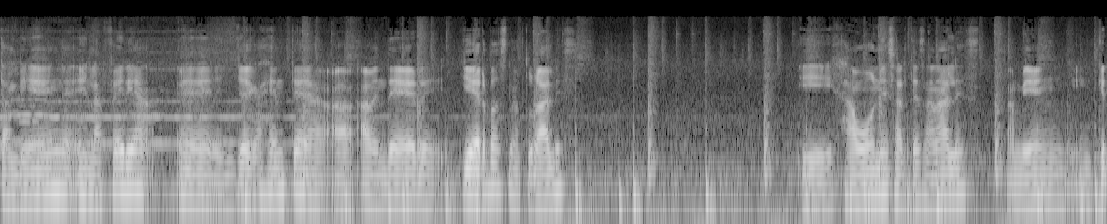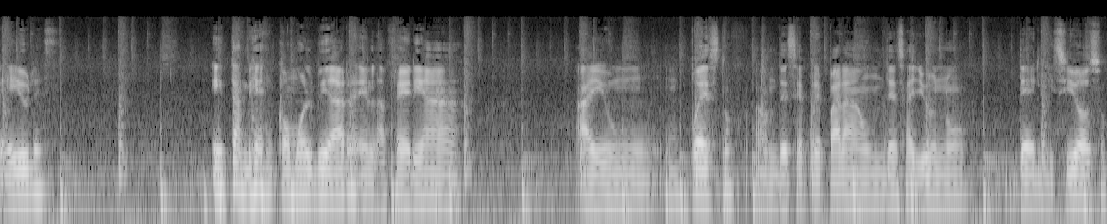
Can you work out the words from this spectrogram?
También en la feria eh, llega gente a, a vender hierbas naturales y jabones artesanales también increíbles. Y también, como olvidar, en la feria hay un, puesto donde se prepara un desayuno delicioso.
